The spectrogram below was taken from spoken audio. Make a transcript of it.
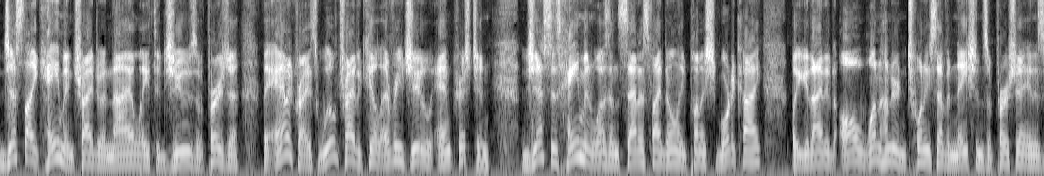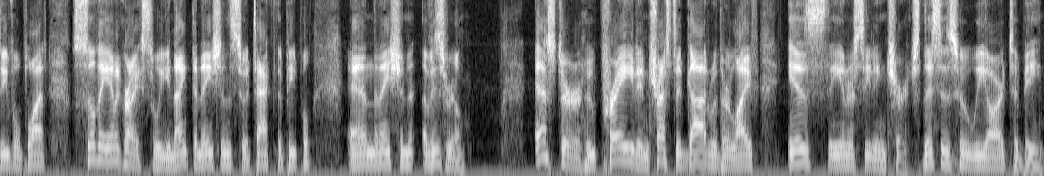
Just like Haman tried to annihilate the Jews of Persia, the Antichrist will try to kill every Jew and Christian. Just as Haman wasn't satisfied to only punish Mordecai, but united all 127 nations of Persia in his evil plot, so the Antichrist will unite the nations to attack the people and the nation of Israel. Esther, who prayed and trusted God with her life, is the interceding church. This is who we are to be.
